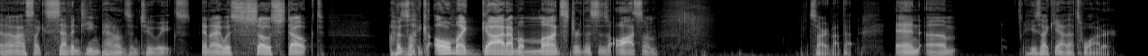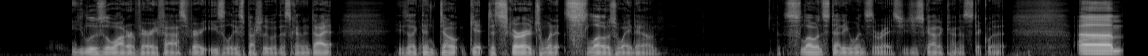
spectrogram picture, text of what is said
and I lost like 17 pounds in two weeks. And I was so stoked. I was like, oh my God, I'm a monster. This is awesome. Sorry about that. And um, he's like, yeah, that's water you lose the water very fast, very easily, especially with this kind of diet. He's like, then don't get discouraged when it slows way down. Slow and steady wins the race. You just got to kind of stick with it. Um,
